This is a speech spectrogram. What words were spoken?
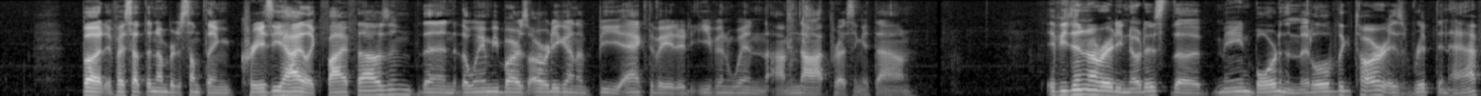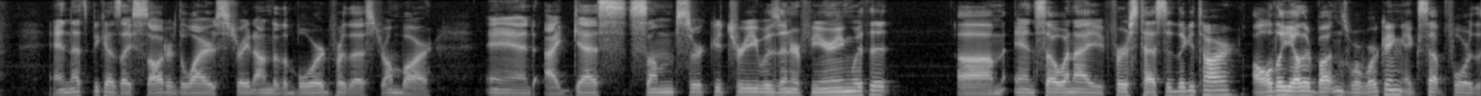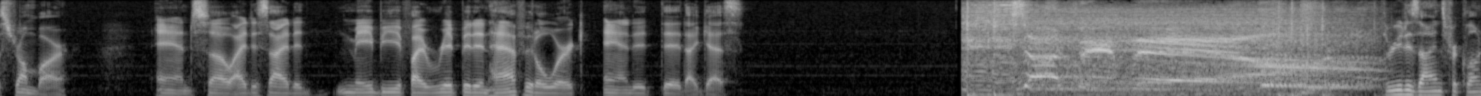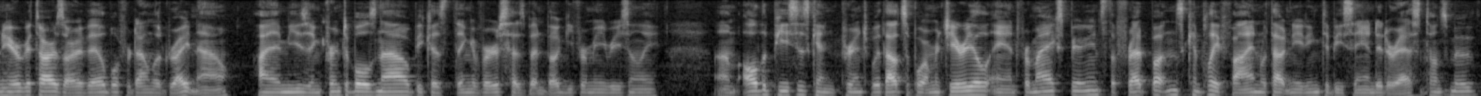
But if I set the number to something crazy high, like 5,000, then the whammy bar is already going to be activated even when I'm not pressing it down. If you didn't already notice, the main board in the middle of the guitar is ripped in half, and that's because I soldered the wires straight onto the board for the strum bar, and I guess some circuitry was interfering with it. Um, and so when I first tested the guitar, all the other buttons were working except for the strum bar and so I decided maybe if I rip it in half, it'll work, and it did, I guess. Three designs for Clone Hero guitars are available for download right now. I am using printables now because Thingiverse has been buggy for me recently. Um, all the pieces can print without support material, and from my experience, the fret buttons can play fine without needing to be sanded or acetone smoothed.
